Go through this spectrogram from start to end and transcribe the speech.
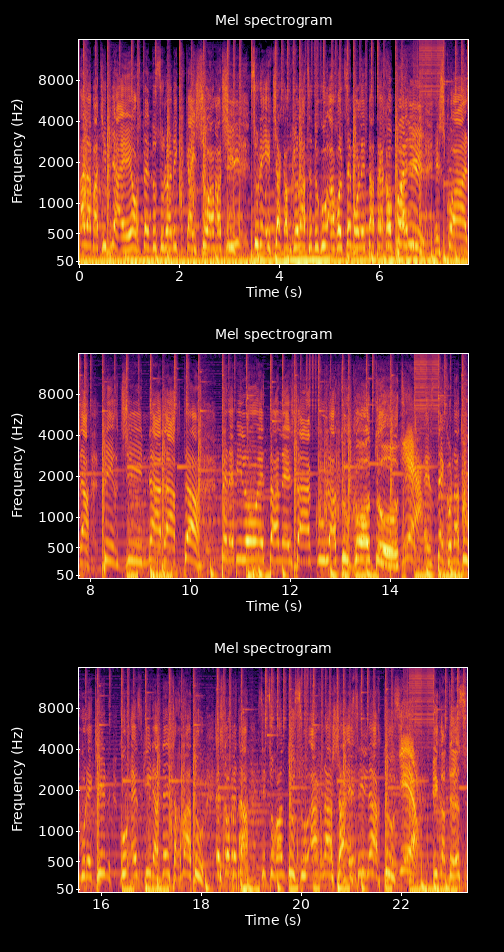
Alaba txipia eozten duzularik gaixoa matxi Zure etxak ambriolatzen dugu agoltzen moleta eta kompaini Eskuara virgina data bere biloetan esakulatuko dut. Ez dekonatu gurekin, gu ez gira desarmatu. Eskopeta zitzugan duzu arnasa ezin hartuz. Igandez,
